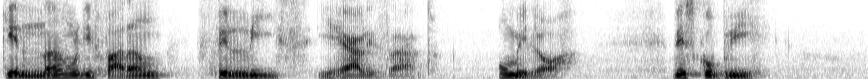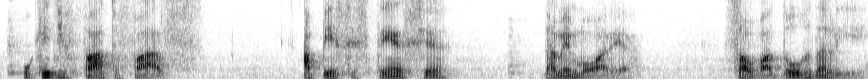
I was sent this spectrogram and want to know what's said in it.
que não lhe farão feliz e realizado. Ou melhor, descobrir o que de fato faz a persistência da memória. Salvador Dali.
